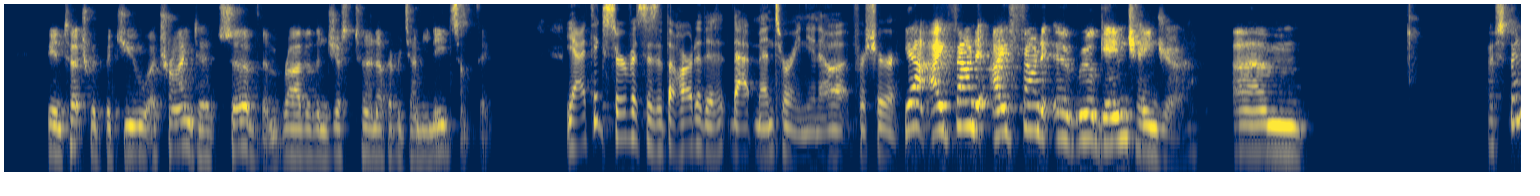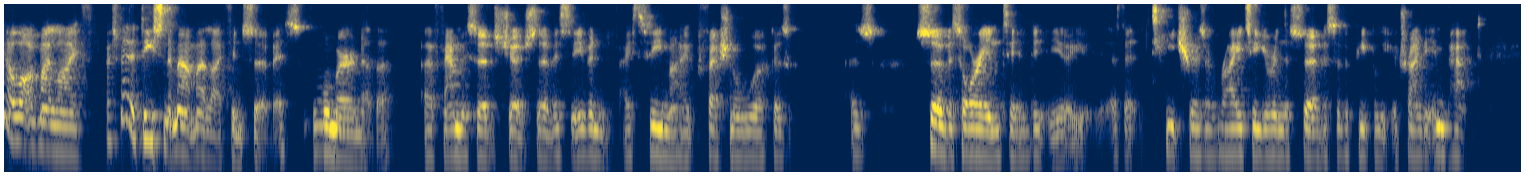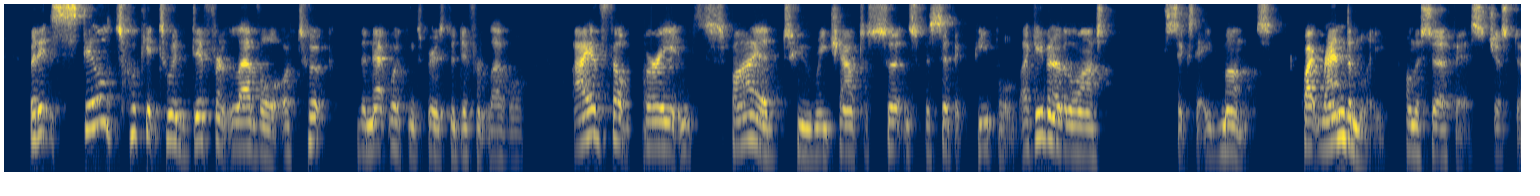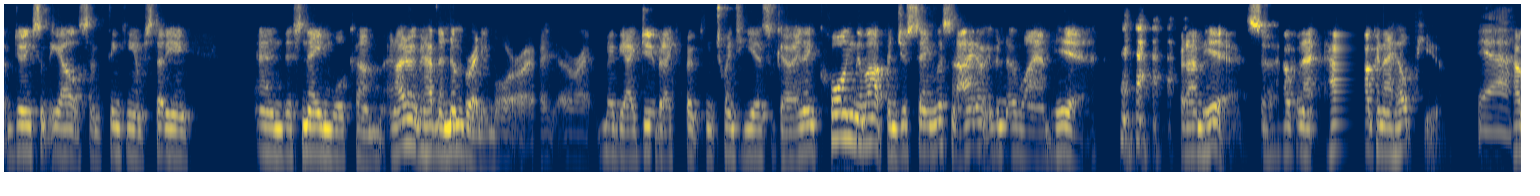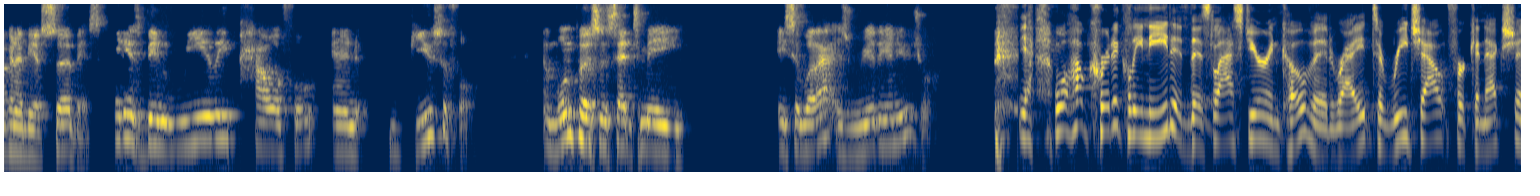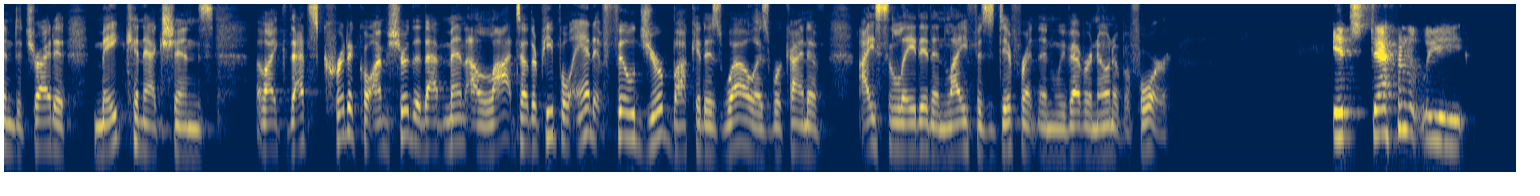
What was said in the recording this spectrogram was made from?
be in touch with but you are trying to serve them rather than just turn up every time you need something. Yeah i think service is at the heart of the, that mentoring you know uh, for sure. Yeah i found it i found it a real game changer. Um, i've spent a lot of my life i've spent a decent amount of my life in service in one way or another family service, church service. Even I see my professional work as as service oriented. You know, as a teacher, as a writer, you're in the service of the people that you're trying to impact. But it still took it to a different level, or took the networking experience to a different level. I have felt very inspired to reach out to certain specific people, like even over the last six to eight months, quite randomly on the surface. Just I'm doing something else. I'm thinking I'm studying and this name will come. And I don't even have the number anymore, or, or, maybe I do, but I spoke to them 20 years ago. And then calling them up and just saying, listen, I don't even know why I'm here, but I'm here. So how can I how, how can I help you? Yeah. How can I be of service? It has been really powerful and beautiful. And one person said to me, he said, well, that is really unusual. Yeah. Well, how critically needed this last year in COVID, right? To reach out for connection, to try to make connections. Like that's critical. I'm sure that that meant a lot to other people and it filled your bucket as well as we're kind of isolated and life is different than we've ever known it before. It's definitely,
